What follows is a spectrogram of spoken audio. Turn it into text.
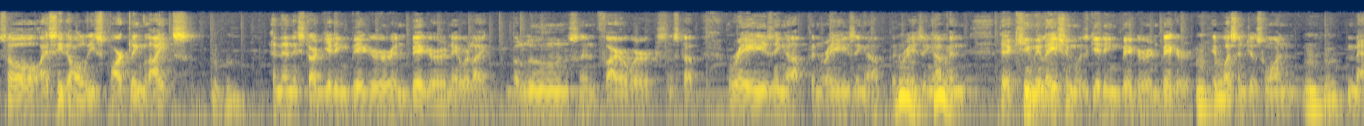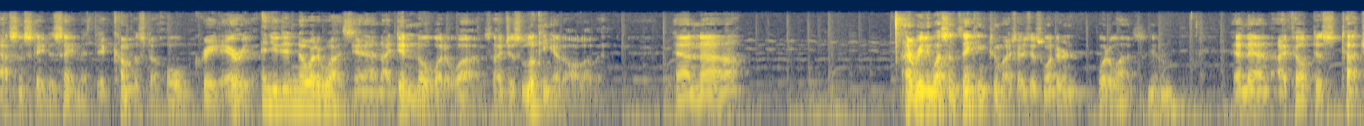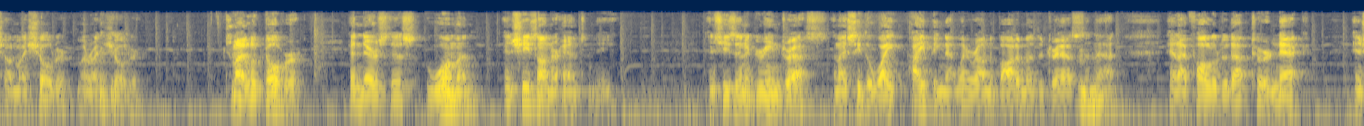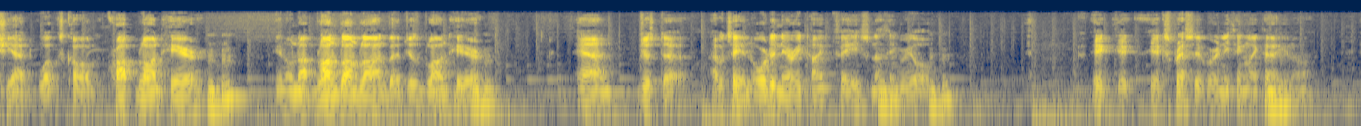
So I see all these sparkling lights, Mm-hmm. and then they start getting bigger and bigger, and they were like balloons and fireworks and stuff, raising up and raising up and raising up, and the accumulation was getting bigger and bigger. It wasn't just one Mm-hmm. mass and stayed the same. It, it encompassed a whole great area, And you didn't know what it was. and I didn't know what it was. I was just looking at all of it, and. Uh, I really wasn't thinking too much. I was just wondering what it was. You know? Mm-hmm. And then I felt this touch on my shoulder, my right mm-hmm. shoulder. And I looked over, and there's this woman, and she's on her hands and knees. And she's in a green dress, and I see the white piping that went around the bottom of the dress and mm-hmm. that. And I followed it up to her neck, and she had what was called crop blonde hair. You know, not blonde, blonde, blonde, but just blonde hair. Mm-hmm. And just, uh, I would say, an ordinary type face, nothing mm-hmm. real mm-hmm. e- e- expressive or anything like that, you know.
